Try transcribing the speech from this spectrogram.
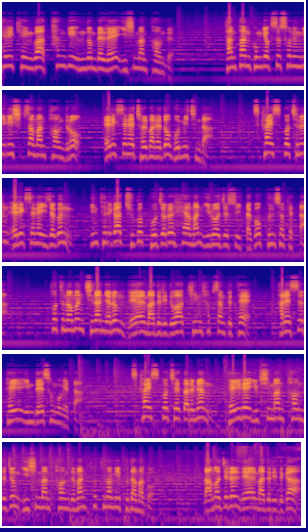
해리 케인과 탕기 은돈벨레의 20만 파운드. 간판 공격수 손흥민이 14만 파운드로 에릭센의 절반에도 못 미친다. 스카이 스포츠는 에릭센의 이적은 인테르가 주급 보조를 해야만 이루어질 수 있다고 분석했다. 토트넘은 지난 여름 레알 마드리드와 긴 협상 끝에 가레스 베일 임대에 성공했다. 스카이 스포츠에 따르면 베일의 60만 파운드 중 20만 파운드만 토트넘이 부담하고 나머지를 레알 마드리드가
